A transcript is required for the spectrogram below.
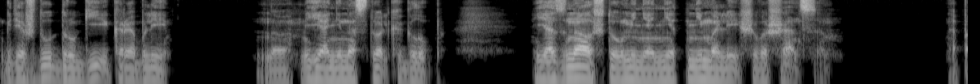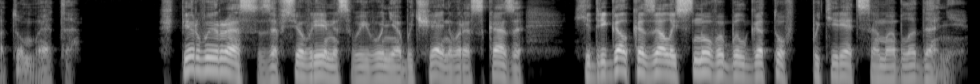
где ждут другие корабли. Но я не настолько глуп. Я знал, что у меня нет ни малейшего шанса. А потом это. В первый раз за все время своего необычайного рассказа Хидригал, казалось, снова был готов потерять самообладание.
